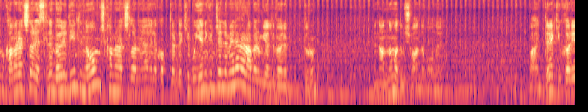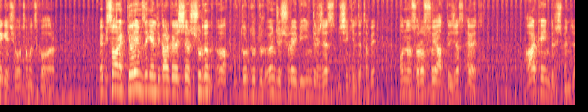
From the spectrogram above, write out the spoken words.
Ama kamera açıları eskiden böyle değildi. Ne olmuş kamera açılarına ya helikopterdeki? Bu yeni güncellemeyle beraber mi geldi böyle bir durum? Ben anlamadım şu anda bu olayı. Bak direkt yukarıya geçiyor otomatik olarak. Ve bir sonraki görevimize geldik arkadaşlar. Şuradan Hop, dur dur dur. Önce şurayı bir indireceğiz bir şekilde tabi. Ondan sonra suya atlayacağız. Evet. Arka indiriş bence.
